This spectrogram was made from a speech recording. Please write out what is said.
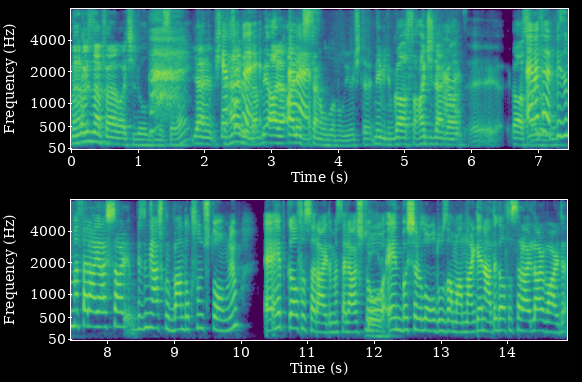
Ben o yüzden Fenerbahçeli oldum mesela. Yani işte Ya her dönem bir Ale- Evet. Alex'ten olan oluyor. İşte ne bileyim Galatasaray, Hacı'den Evet. E, Galatasaray Evet evet oluyor. bizim mesela yaşlar bizim yaş grubu ben 93 doğumluyum. E, hep Galatasaray'dı mesela işte o Doğru. en başarılı olduğu zamanlar genelde Galatasaraylılar vardı.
